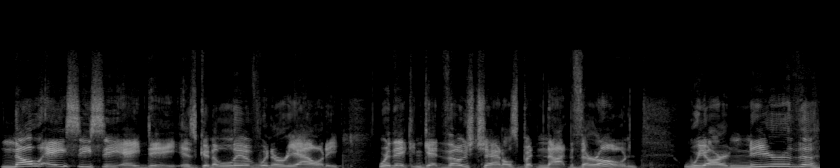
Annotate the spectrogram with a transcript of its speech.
No ACC AD is going to live in a reality where they can get those channels but not their own. We are near the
